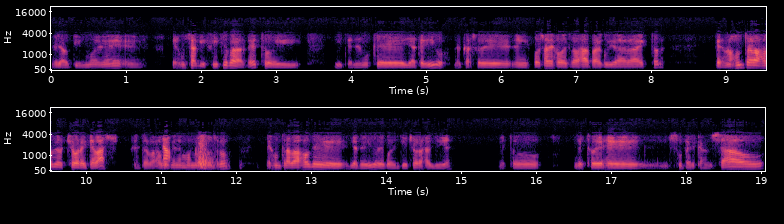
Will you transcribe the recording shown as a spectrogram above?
el autismo es, eh, es un sacrificio para el resto y, y tenemos que, ya te digo, el caso de, mi esposa dejó de trabajar para cuidar a Héctor, pero no es un trabajo de ocho horas y te vas. El trabajo que tenemos nosotros es un trabajo de, ya te digo, de 48 horas al día. Esto, esto es eh, súper cansado,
